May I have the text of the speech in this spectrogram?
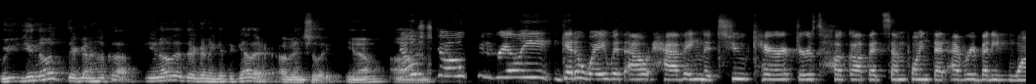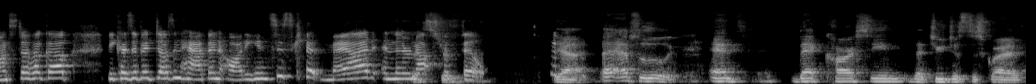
we, you know they're gonna hook up. You know that they're gonna get together eventually. You know, no um, show can really get away without having the two characters hook up at some point that everybody wants to hook up, because if it doesn't happen, audiences get mad and they're not true. fulfilled yeah, absolutely. And that car scene that you just described,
